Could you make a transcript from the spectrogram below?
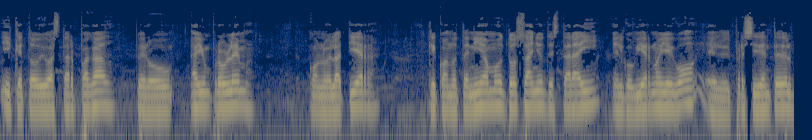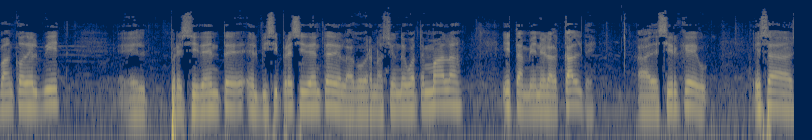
y que todo iba a estar pagado, pero hay un problema con lo de la tierra, que cuando teníamos dos años de estar ahí, el gobierno llegó, el presidente del Banco del BID, el presidente, el vicepresidente de la gobernación de Guatemala y también el alcalde, a decir que esas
